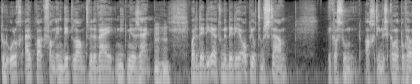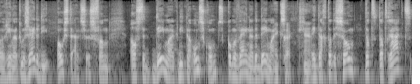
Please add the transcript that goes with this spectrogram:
toen de oorlog uitbrak van in dit land willen wij niet meer zijn. Mhm. Maar de DDR, toen de DDR ophield te bestaan, ik was toen 18, dus ik kan me dat nog wel herinneren. Toen zeiden die Oost-Duitsers van... als de D-mark niet naar ons komt, komen wij naar de D-mark. Exact. En ik dacht, dat is zo'n... Dat, dat raakt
